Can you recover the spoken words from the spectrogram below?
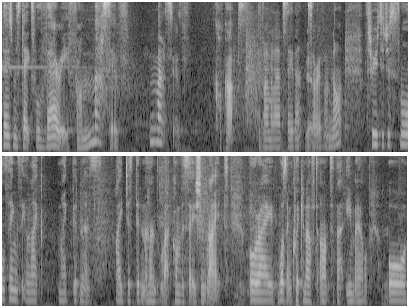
those mistakes will vary from massive, massive cock ups, if I'm allowed to say that. Yeah. Sorry if I'm not, through to just small things that you're like, my goodness, I just didn't handle that conversation right, or I wasn't quick enough to answer that email, or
